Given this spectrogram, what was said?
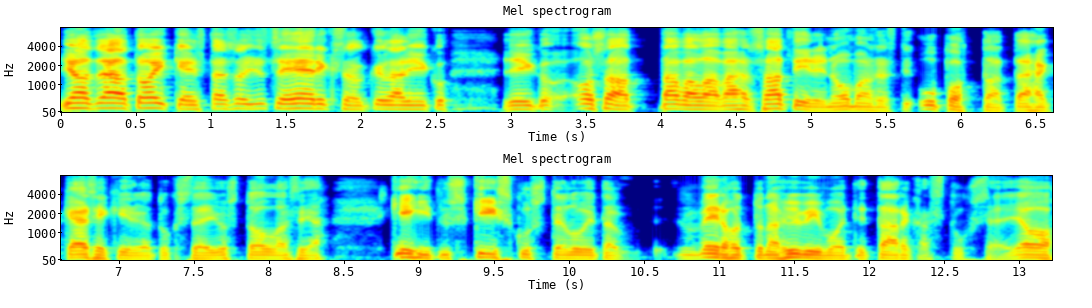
joo, tämä on oikeasti, tässä on just se Eriksson kyllä niin kuin, niin kuin osaa tavallaan vähän satiirinomaisesti upottaa tähän käsikirjoitukseen just tollaisia kehityskeskusteluita, verhottuna hyvinvointitarkastukseen. Joo,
